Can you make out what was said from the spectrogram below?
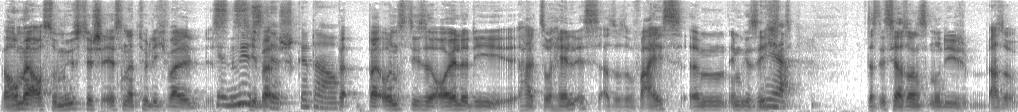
warum er auch so mystisch ist, natürlich, weil es Ja, ist hier bei, mystisch, genau. bei, bei uns diese Eule, die halt so hell ist, also so weiß ähm, im Gesicht. Ja. Das ist ja sonst nur die, also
